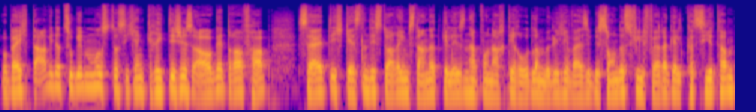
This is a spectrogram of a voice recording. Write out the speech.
Wobei ich da wieder zugeben muss, dass ich ein kritisches Auge drauf habe, seit ich gestern die Story im Standard gelesen habe, wonach die Rodler möglicherweise besonders viel Fördergeld kassiert haben,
